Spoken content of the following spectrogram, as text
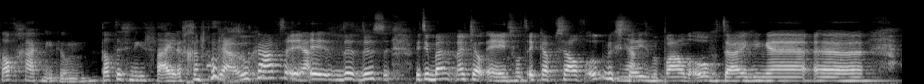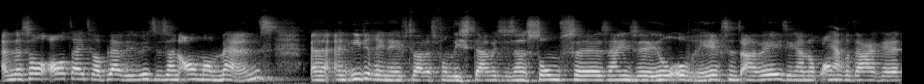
Dat ga ik niet doen. Dat is niet veilig genoeg. Ja, hoe gaaf. Ja. Dus, weet je, ik ben het met jou eens, want ik heb zelf ook nog steeds bepaalde overtuigingen. Uh, en dat zal altijd wel blijven. Weet je, we zijn allemaal mens. Uh, en iedereen heeft wel eens van die stemmetjes. En soms uh, zijn ze heel overheersend aanwezig. En op andere dagen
